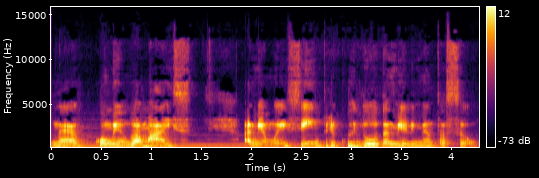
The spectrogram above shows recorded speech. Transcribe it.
né, comendo a mais. A minha mãe sempre cuidou da minha alimentação,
